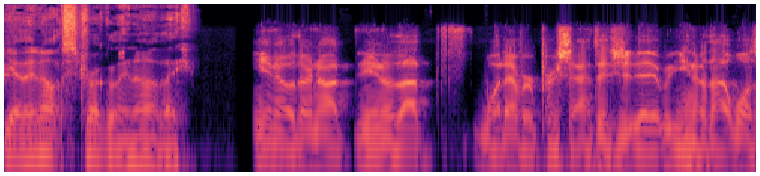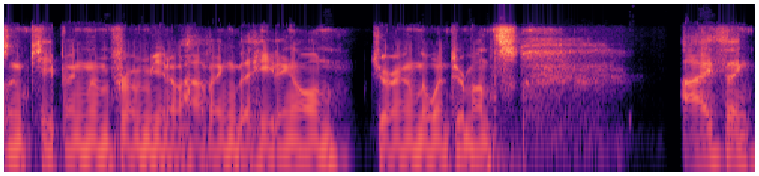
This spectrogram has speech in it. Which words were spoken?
Yeah, they're not struggling, are they? you know, they're not, you know, that whatever percentage, uh, you know, that wasn't keeping them from, you know, having the heating on during the winter months. I think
